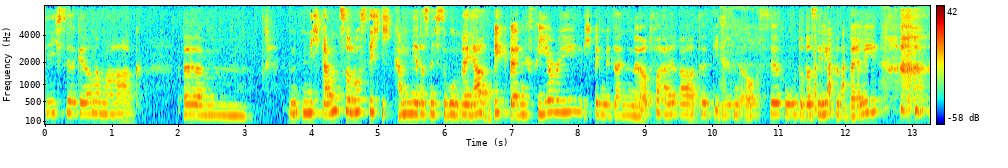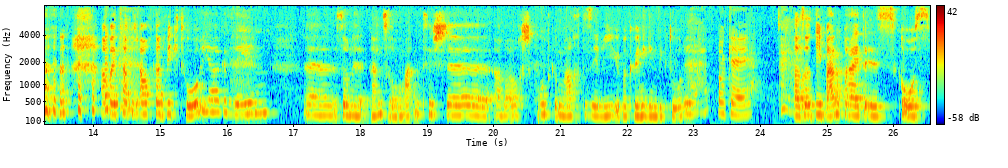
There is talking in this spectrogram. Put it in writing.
die ich sehr gerne mag. Ähm, nicht ganz so lustig, ich kann mir das nicht so gut. Ja, Big Bang Theory, ich bin mit einem Nerd verheiratet, die mögen wir auch sehr gut. Oder Silicon Valley. Aber jetzt habe ich auch gerade Victoria gesehen. Äh, so eine ganz romantische, aber auch gut gemachte Serie über Königin Victoria. Okay. Also die Bandbreite ist groß.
